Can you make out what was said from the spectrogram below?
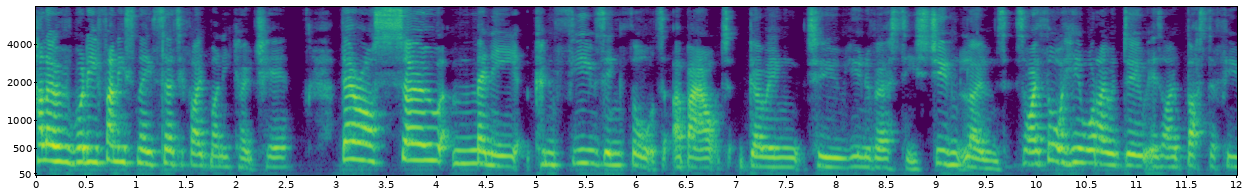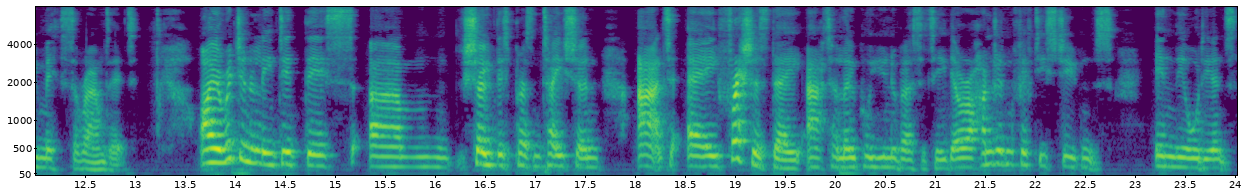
Hello, everybody. Fanny Snaith, certified money coach here. There are so many confusing thoughts about going to university, student loans. So I thought here what I would do is I'd bust a few myths around it. I originally did this, um, showed this presentation at a Freshers' Day at a local university. There were 150 students in the audience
